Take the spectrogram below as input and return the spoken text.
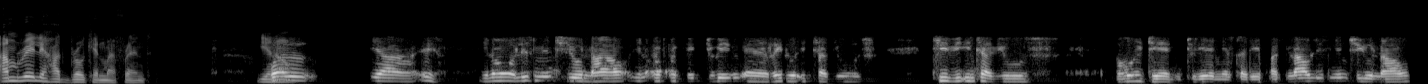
I'm really heartbroken, my friend. You well know, yeah eh, you know listening to you now you know i've, I've been doing uh, radio interviews tv interviews the whole day and today and yesterday but now listening to you now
